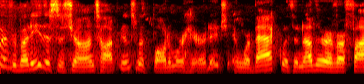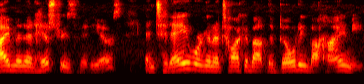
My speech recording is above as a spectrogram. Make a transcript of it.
everybody. This is Johns Hopkins with Baltimore Heritage, and we're back with another of our five minute histories videos. And today we're going to talk about the building behind me,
